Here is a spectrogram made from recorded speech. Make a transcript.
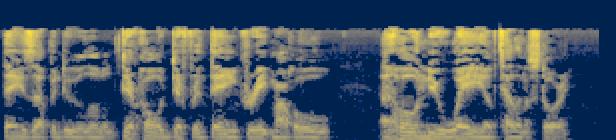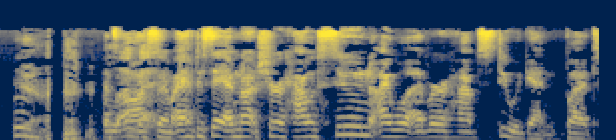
things up and do a little di- whole different thing, create my whole, a whole new way of telling a story. Yeah. That's love it. awesome. I have to say, I'm not sure how soon I will ever have stew again, but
